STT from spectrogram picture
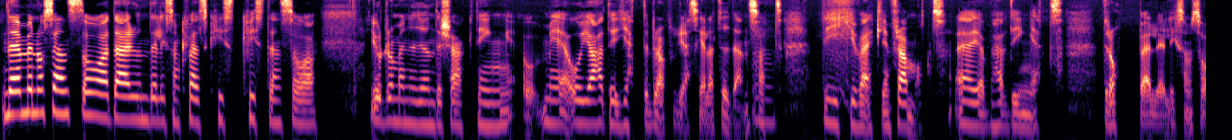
nej men och sen så där under liksom kvällskvisten så gjorde de en ny undersökning och, med, och jag hade jättebra progress hela tiden. Så att det gick ju verkligen framåt. Eh, jag behövde inget dropp eller liksom så.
